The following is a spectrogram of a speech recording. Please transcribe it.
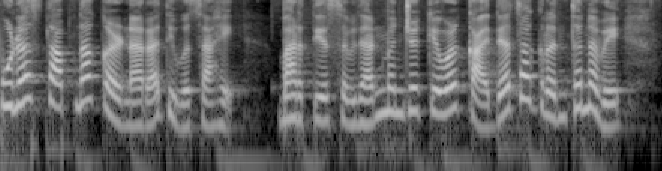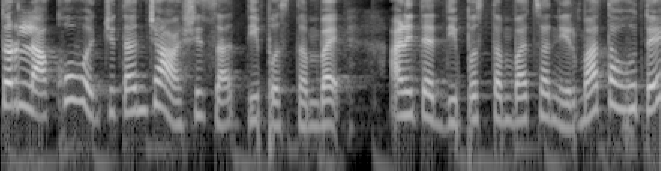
पुनर्स्थापना करणारा दिवस आहे. भारतीय संविधान म्हणजे केवळ कायद्याचा ग्रंथ नव्हे तर लाखो वंचितांच्या आशेचा दीपस्तंभ आहे. आणि त्या दीपस्तंभाचा निर्माता होते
